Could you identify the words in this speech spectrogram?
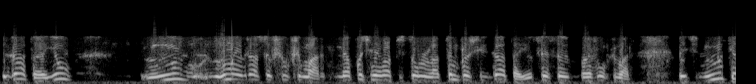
gata, eu nu, nu mai vreau să fiu primar. Mi-a pus cineva pistolul la tâmplă și gata, eu trebuie să ajung primar. Deci nu te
